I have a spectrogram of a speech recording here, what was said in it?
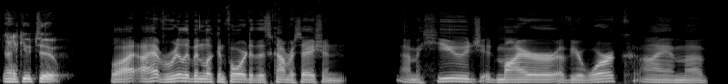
Thank you, too. Well, I, I have really been looking forward to this conversation. I'm a huge admirer of your work. I am a,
